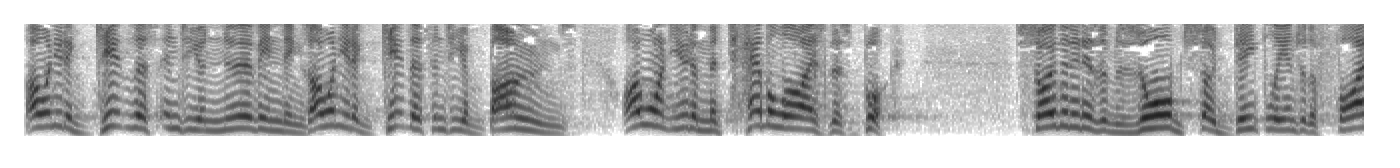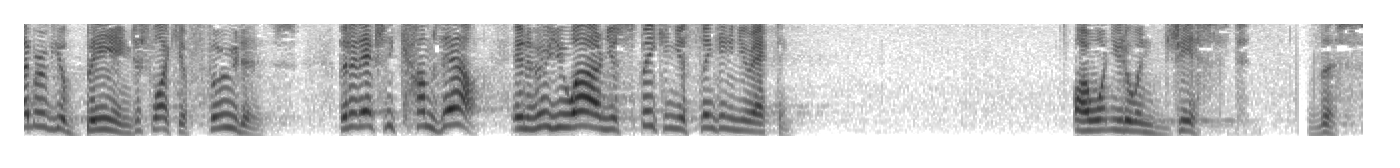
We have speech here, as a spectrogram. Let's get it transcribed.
I want you to get this into your nerve endings. I want you to get this into your bones. I want you to metabolize this book so that it is absorbed so deeply into the fiber of your being, just like your food is, that it actually comes out in who you are and you're speaking, you're thinking, and you're acting. I want you to ingest this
